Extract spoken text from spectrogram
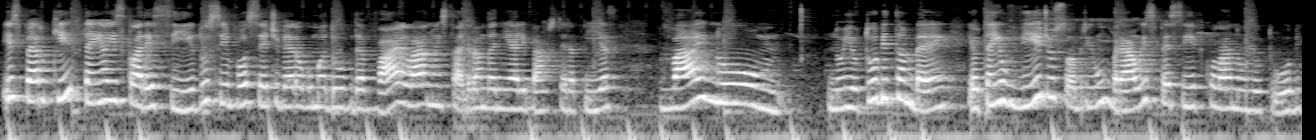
espero que tenha esclarecido. Se você tiver alguma dúvida, vai lá no Instagram Daniele Barros Terapias, vai no no YouTube também. Eu tenho vídeo sobre umbral específico lá no YouTube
